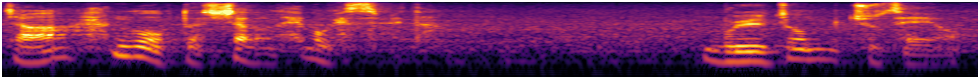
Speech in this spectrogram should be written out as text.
자, 한국어부터 시작을 해보겠습니다. 물 좀 주세요.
